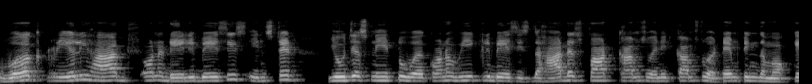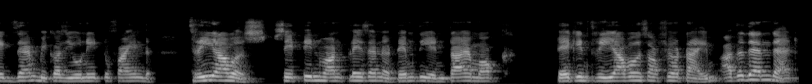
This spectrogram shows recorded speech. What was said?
work really hard on a daily basis. Instead, you just need to work on a weekly basis. The hardest part comes when it comes to attempting the mock exam because you need to find three hours, sit in one place and attempt the entire mock, taking three hours of your time. Other than that,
